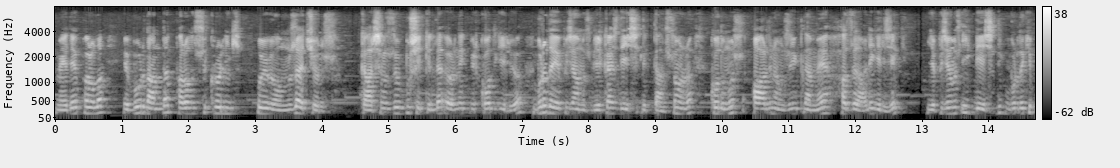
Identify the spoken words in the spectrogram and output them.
MD parola ve buradan da parola scrolling uygulamamızı açıyoruz. Karşımıza bu şekilde örnek bir kod geliyor. Burada yapacağımız birkaç değişiklikten sonra kodumuz Arduino'muza yüklenmeye hazır hale gelecek. Yapacağımız ilk değişiklik buradaki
